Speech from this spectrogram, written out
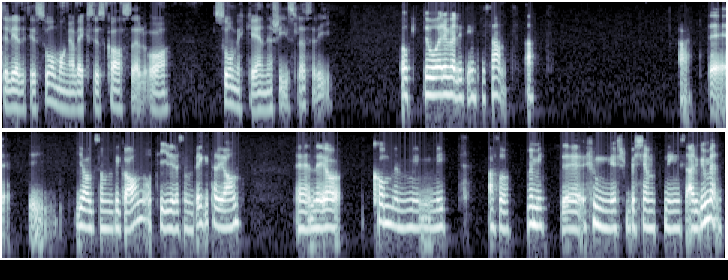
det leder till så många växthusgaser och så mycket energislöseri. Och då är det väldigt intressant att, att eh, jag som vegan och tidigare som vegetarian, eh, när jag kommer med mitt, alltså, med mitt eh, hungersbekämpningsargument,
